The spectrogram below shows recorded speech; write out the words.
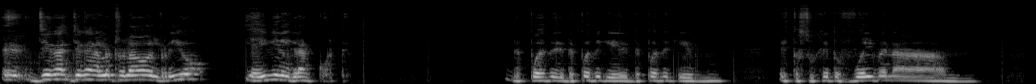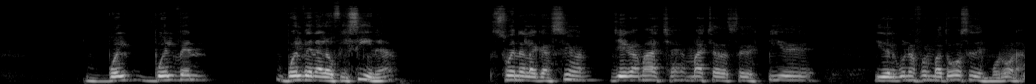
Eh, llegan, llegan al otro lado del río y ahí viene el gran corte. Después de, después de que, después de que estos sujetos vuelven a vuelven vuelven a la oficina suena la canción llega Macha Macha se despide y de alguna forma todo se desmorona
